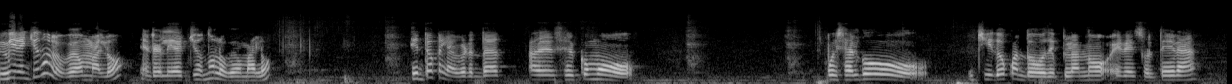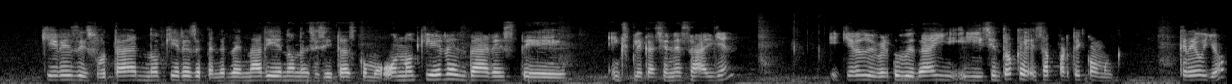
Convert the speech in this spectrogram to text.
Miren, yo no lo veo malo, en realidad yo no lo veo malo. Siento que la verdad ha de ser como pues algo chido cuando de plano eres soltera, quieres disfrutar, no quieres depender de nadie, no necesitas como o no quieres dar este explicaciones a alguien y quieres vivir tu vida y, siento que esa parte como creo yo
